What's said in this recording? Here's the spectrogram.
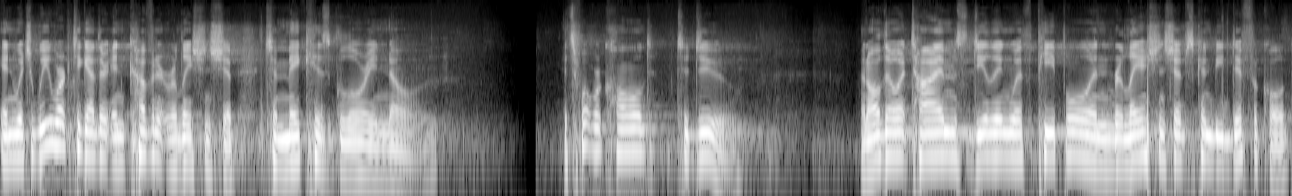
in which we work together in covenant relationship to make his glory known. It's what we're called to do. And although at times dealing with people and relationships can be difficult,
